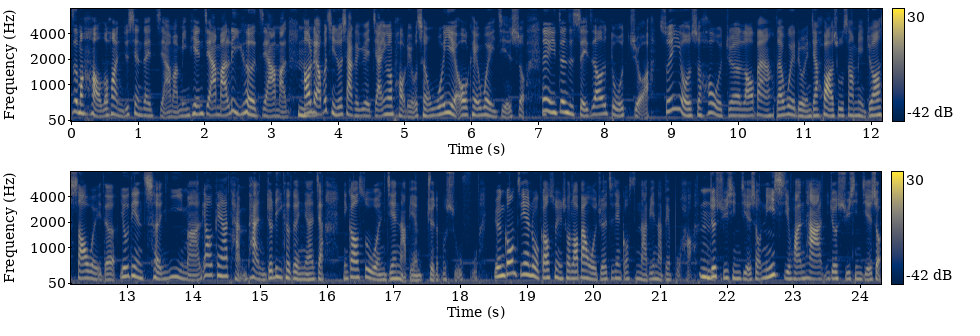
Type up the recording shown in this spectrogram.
这么好的话，你就现在加嘛，明天加嘛，立刻加嘛。好了不起，你说下个月加，因为跑流程我也 OK，我也接受。那一阵子谁知道是多久啊？所以有时候我觉得老板在为留人家话术上面，你就要稍微的有点诚意嘛。要跟人家谈判，你就立刻跟人家讲，你告诉我你今天哪边觉得不舒服。员工今天如果告诉你说，老板我觉得这间公司哪边哪边不好，你就虚心接受。你喜欢他，你就虚心接受，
